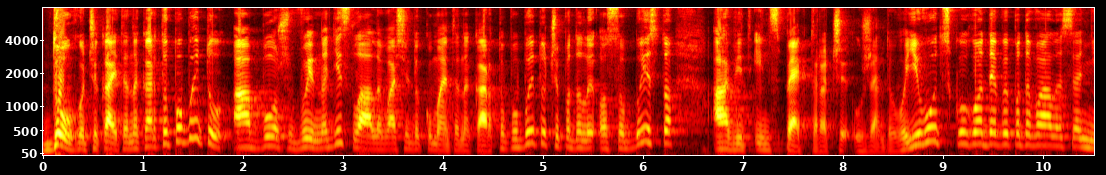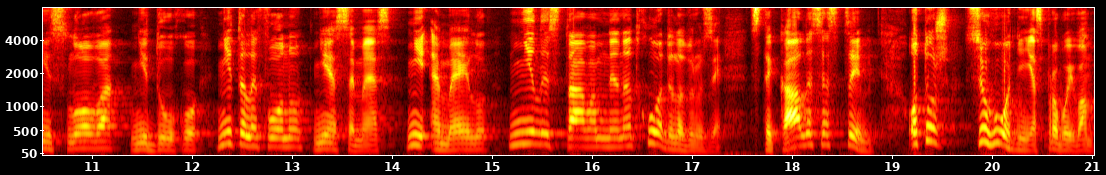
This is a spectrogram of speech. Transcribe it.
Довго чекаєте на карту побиту, або ж ви надіслали ваші документи на карту побиту, чи подали особисто, а від інспектора чи уженду воєводського, де ви подавалися, ні слова, ні духу, ні телефону, ні смс, ні емейлу, ні листа вам не надходило, друзі. Стикалися з цим. Отож, сьогодні я спробую вам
